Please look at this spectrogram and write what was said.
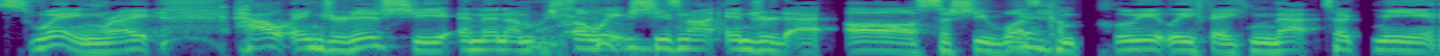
swing, right? How injured is she? And then I'm like, oh wait, she's not injured at all, so she was yeah. completely faking. That took me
